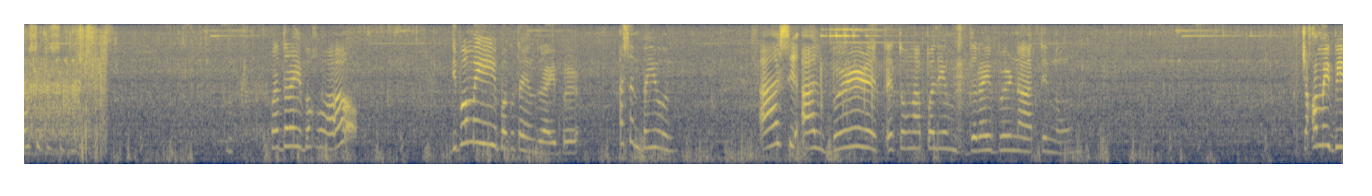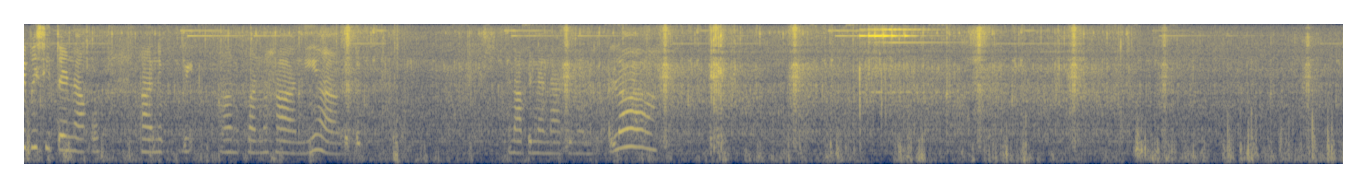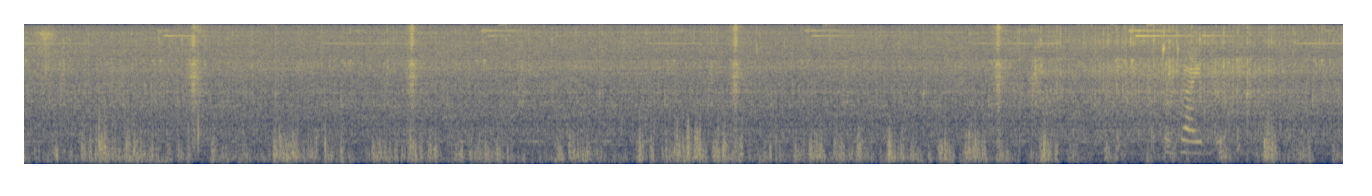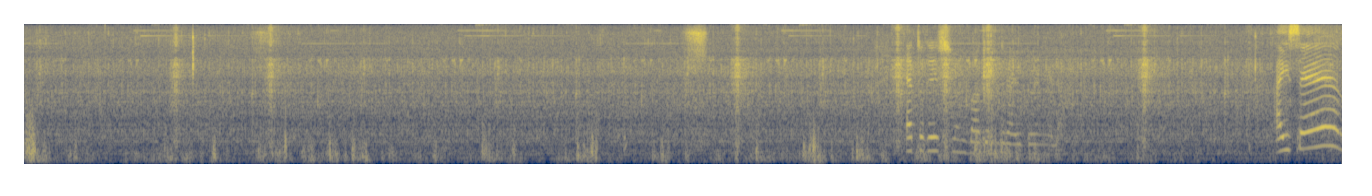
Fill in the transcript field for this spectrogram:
Oh, sige, sige. Pa-drive ako, ha? Di ba may bago tayong driver? Asan ba yun? Ah, si Albert. Ito nga pala yung driver natin, no? Tsaka may babysitter na ako. Hanip, hanip pa na honey, ha? Hanapin na natin yun. Ala! to drive. Eto guys yung bagong driver nila. Ay sir!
